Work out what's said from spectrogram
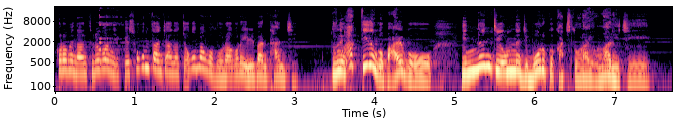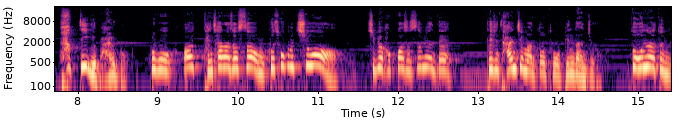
그러면 난 들어가는 입구에 소금 단지 하나 조그만 거 놓으라 그래 일반 단지 눈에 확 띄는 거 말고 있는지 없는지 모를 것 같이 놀아 요 말이지 확 띄게 말고 그리고 아 괜찮아졌어 그 소금 치워 집에 갖고 와서 쓰면 돼 대신 단지만 또빈 단지로 또 어느 날 또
